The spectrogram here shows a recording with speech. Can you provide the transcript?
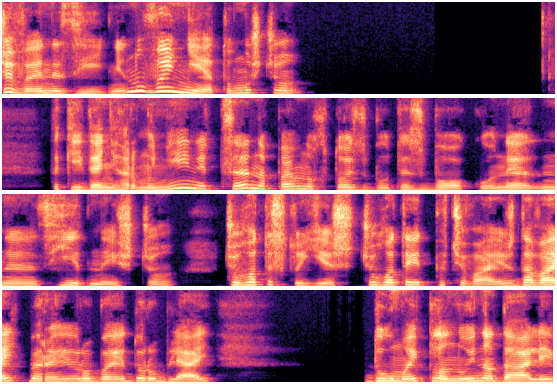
Чи ви не згідні? Ну, ви ні, тому що такий день гармонійний, це, напевно, хтось буде збоку, не не згідний, що чого ти стоїш, чого ти відпочиваєш, давай, бери, роби, доробляй, думай, плануй надалі,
